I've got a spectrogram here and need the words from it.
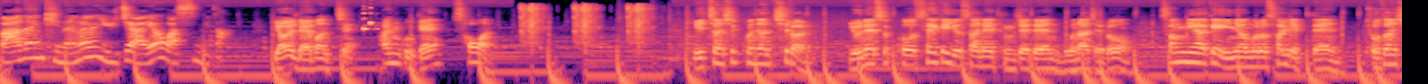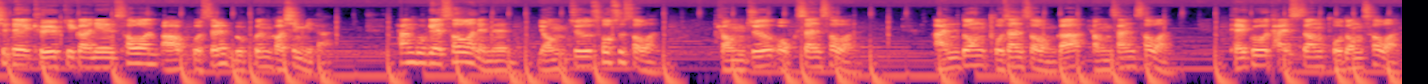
많은 기능을 유지하여 왔습니다. 14번째, 한국의 서원. 2019년 7월 유네스코 세계유산에 등재된 문화재로 성리학의 이념으로 설립된 조선시대 교육기관인 서원 9곳을 묶은 것입니다. 한국의 서원에는 영주 소수서원, 경주 옥산서원, 안동 도산서원과 병산서원, 대구 달성 도동서원,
